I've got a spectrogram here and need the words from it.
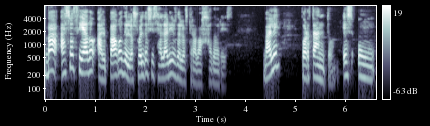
Va asociado al pago de los sueldos y salarios de los trabajadores, ¿vale? Por tanto, es un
